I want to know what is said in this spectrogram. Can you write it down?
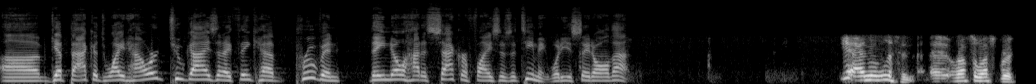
uh, get back a Dwight Howard, two guys that I think have proven they know how to sacrifice as a teammate. What do you say to all that? Yeah, I mean, listen, uh, Russell Westbrook,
